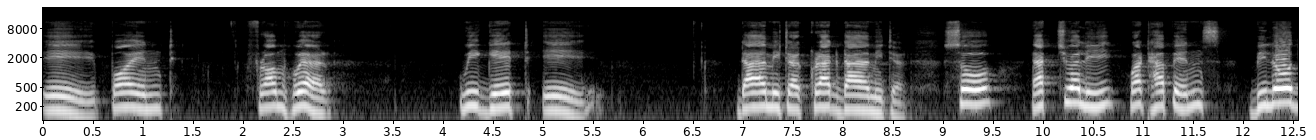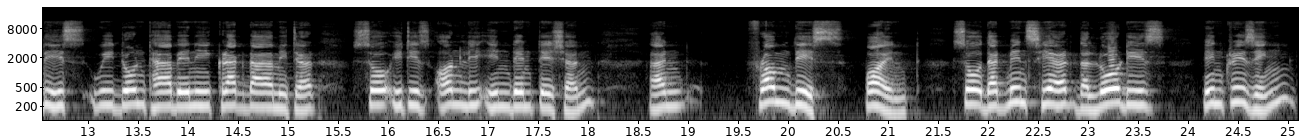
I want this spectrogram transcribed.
a point from where we get a diameter crack diameter. So, actually what happens below this we do not have any crack diameter. So, it is only indentation and from this point. So, that means here the load is increasing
